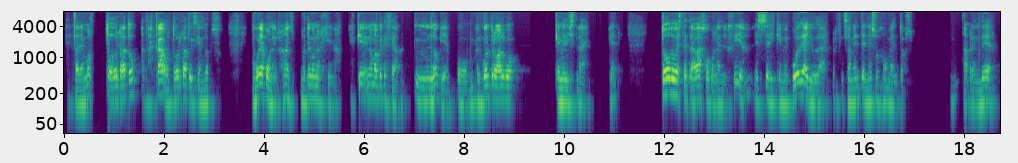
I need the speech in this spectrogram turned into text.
estaremos todo el rato atascados, todo el rato diciendo, me voy a poner, no tengo energía, es que no me apetece ahora, no quiero, o encuentro algo que me distrae. Todo este trabajo con la energía es el que me puede ayudar precisamente en esos momentos. Aprender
